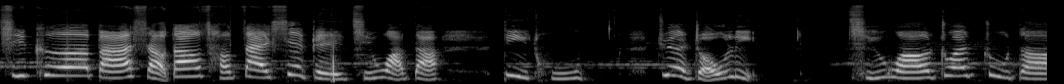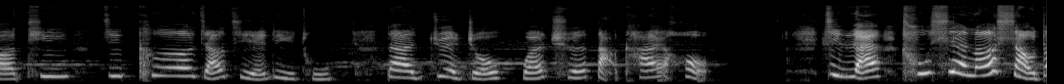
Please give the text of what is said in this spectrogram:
荆轲把小刀藏在献给秦王的地图卷轴里。秦王专注地听荆轲讲解地图，但卷轴完全打开后，竟然出现了小刀。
